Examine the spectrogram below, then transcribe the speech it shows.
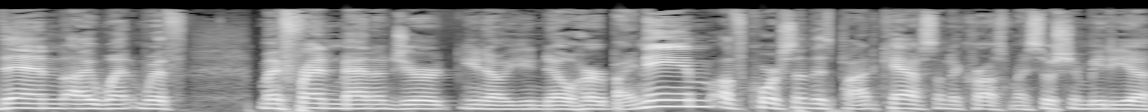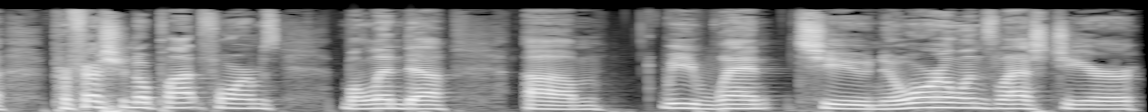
Then I went with my friend manager, you know, you know her by name, of course, on this podcast and across my social media professional platforms, Melinda. Um, we went to New Orleans last year.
